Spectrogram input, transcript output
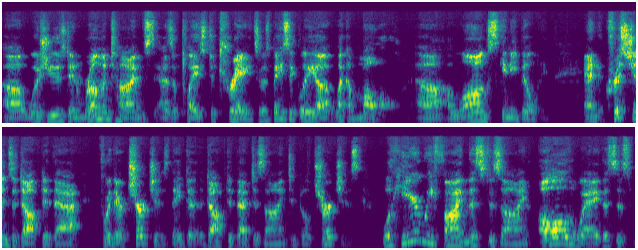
uh, was used in Roman times as a place to trade. So, it was basically uh, like a mall, uh, a long, skinny building. And Christians adopted that for their churches. They d- adopted that design to build churches. Well, here we find this design all the way, this is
